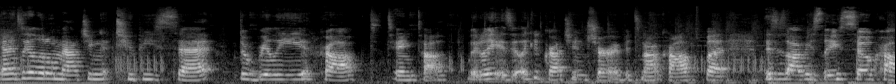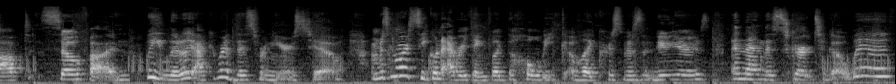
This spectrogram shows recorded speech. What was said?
And it's like a little matching two-piece set the really cropped tank top. Literally, is it like a Gretchen? Sure, if it's not cropped, but this is obviously so cropped, so fun. Wait, literally, I could wear this for New Year's too. I'm just gonna wear sequin everything for like the whole week of like Christmas and New Year's. And then the skirt to go with.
